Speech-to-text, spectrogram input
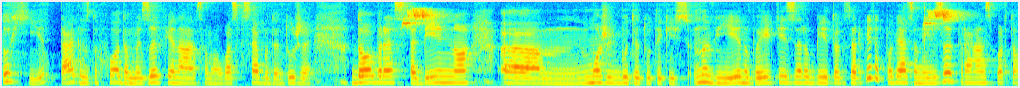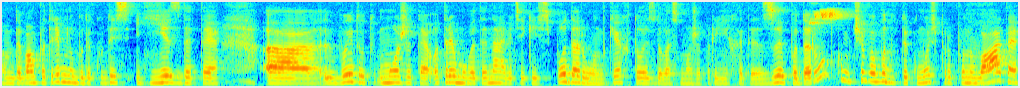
дохід. Так, з доходами, з фінансами у вас все буде дуже добре, стабільно. Е, можуть бути тут якісь нові, новий якийсь заробіток. Заробіток пов'язаний з транспортом, де вам потрібно буде кудись їздити. Е, ви тут можете отримувати навіть якісь подарунки. Хтось до вас може приїхати з подарунком, чи ви будете комусь пропонувати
